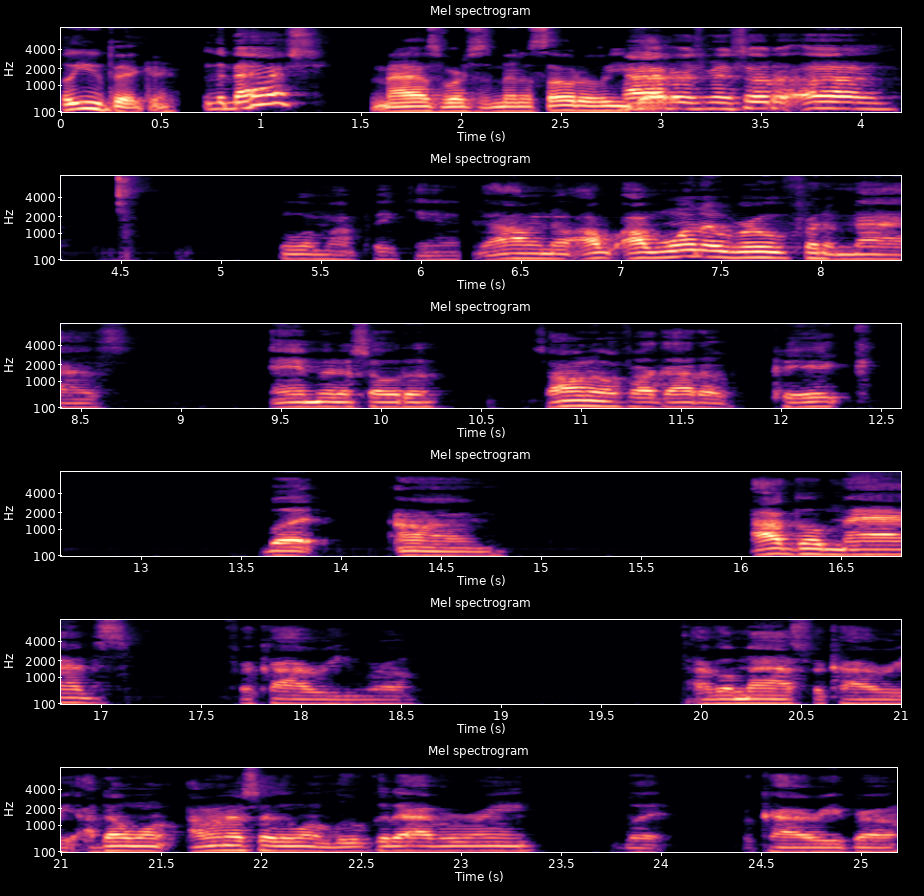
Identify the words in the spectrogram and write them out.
Who you picking? The Mavs? Mavs versus Minnesota. Who you Mavs got? versus Minnesota. Uh, who am I picking? I don't know. I, I want to root for the Mavs and Minnesota, so I don't know if I got to pick, but um, I'll go Mavs for Kyrie, bro. I'll go Mavs for Kyrie. I don't want. I don't necessarily want Luka to have a ring, but for Kyrie, bro.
